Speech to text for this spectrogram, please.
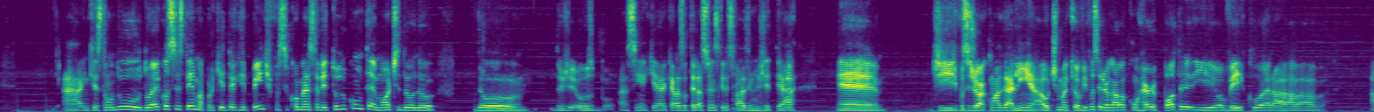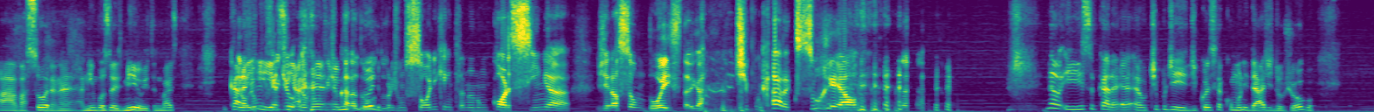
a, em questão do, do ecossistema, porque de repente você começa a ver tudo com o temote do, do, do, do os, assim, aquelas alterações que eles fazem uhum. no GTA, é, de você jogar com a galinha. A última que eu vi, você jogava com Harry Potter e o veículo era a, a, a vassoura, né? A Nimbus 2000 e tudo mais. Cara, eu vi um e, vídeo, assim, eu vi um vídeo é cara, do, do porque... de um Sonic entrando num Corsinha geração 2, tá ligado? tipo, cara, que surreal. Não, e isso, cara, é, é, o tipo de, de coisa que a comunidade do jogo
